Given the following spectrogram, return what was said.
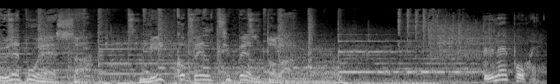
Ylepuheessa Mikko Peltsi-Peltola. Yle Puhe.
